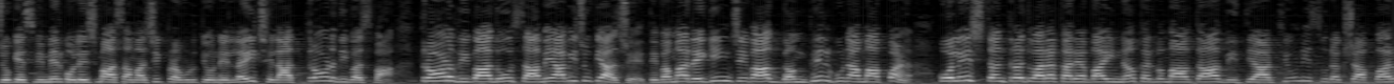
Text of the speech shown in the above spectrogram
જોકે સ્વિમેર કોલેજમાં અસામાજિક પ્રવૃત્તિઓને લઈ છેલ્લા ત્રણ દિવસમાં ત્રણ વિવાદો સામે આવી ચૂક્યા છે. તેવામાં રેગિંગ જેવા ગંભીર ગુનામાં પણ કોલેજ તંત્ર દ્વારા કાર્યવાહી ન કરવામાં આવતા વિદ્યાર્થીઓની સુરક્ષા પર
